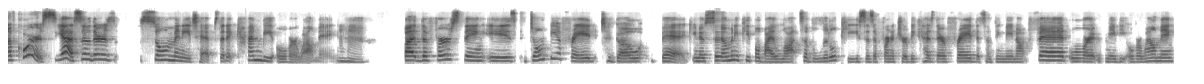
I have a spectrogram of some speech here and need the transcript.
Of course. Yeah, so there's so many tips that it can be overwhelming. Mm-hmm. But the first thing is don't be afraid to go big. You know, so many people buy lots of little pieces of furniture because they're afraid that something may not fit or it may be overwhelming.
